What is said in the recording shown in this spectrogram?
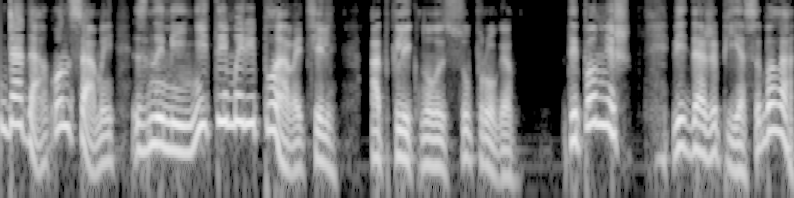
«Да-да, он самый, знаменитый мореплаватель», — откликнулась супруга. «Ты помнишь, ведь даже пьеса была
